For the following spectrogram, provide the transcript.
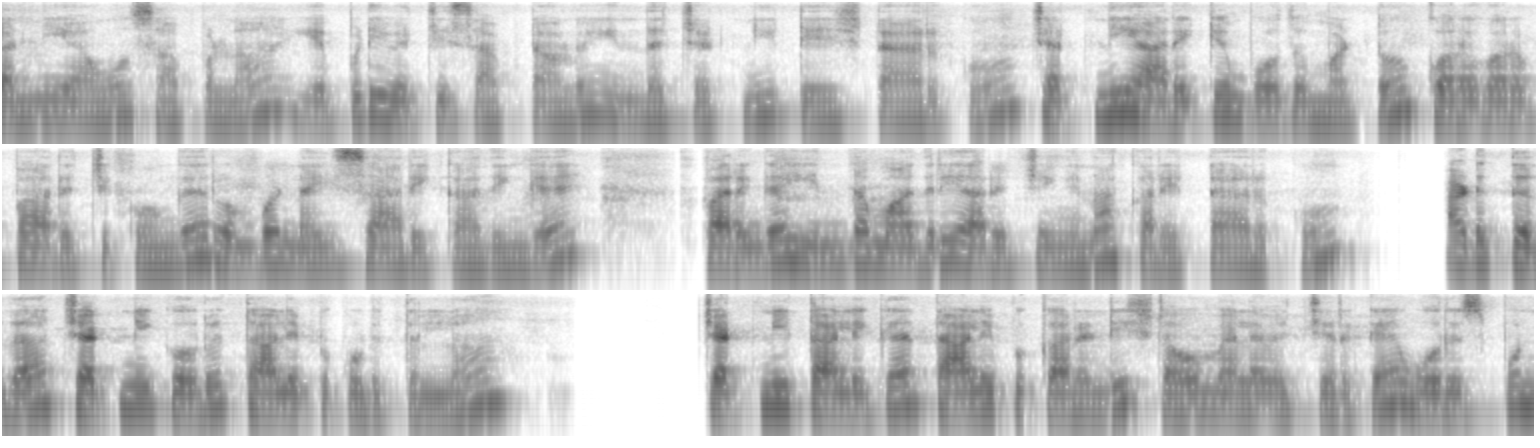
தண்ணியாகவும் சாப்பிட்லாம். எப்படி வச்சு சாப்பிட்டாலும் இந்த சட்னி டேஸ்ட்டாக இருக்கும். சட்னி அரைக்கும் போது மட்டும் கொரகொரப்பாக அரைச்சிக்கோங்க. ரொம்ப நைஸாக அரைக்காதீங்க. பாருங்கள் இந்த மாதிரி அரைச்சிங்கன்னா கரெக்டாக இருக்கும். அடுத்ததாக சட்னிக்கு ஒரு தாளிப்பு கொடுத்துடலாம். சட்னி தாளிக்க தாளிப்பு கரண்டி ஸ்டவ் மேலே வச்சுருக்கேன். ஒரு ஸ்பூன்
